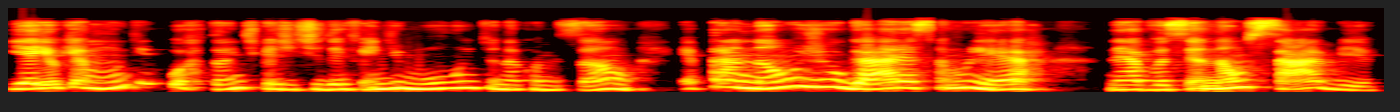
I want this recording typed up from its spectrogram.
E aí o que é muito importante, que a gente defende muito na comissão, é para não julgar essa mulher, né? Você não sabe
